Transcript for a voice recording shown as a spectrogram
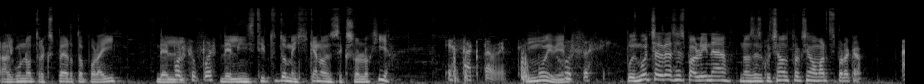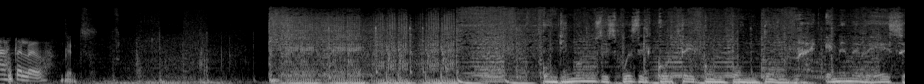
algún otro experto por ahí del, del Instituto Mexicano de Sexología. Exactamente. Muy bien. Justo así. Pues muchas gracias, Paulina. Nos escuchamos próximo martes por acá. Hasta luego. Bien. Continuamos después del corte con Pontón en MBS.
